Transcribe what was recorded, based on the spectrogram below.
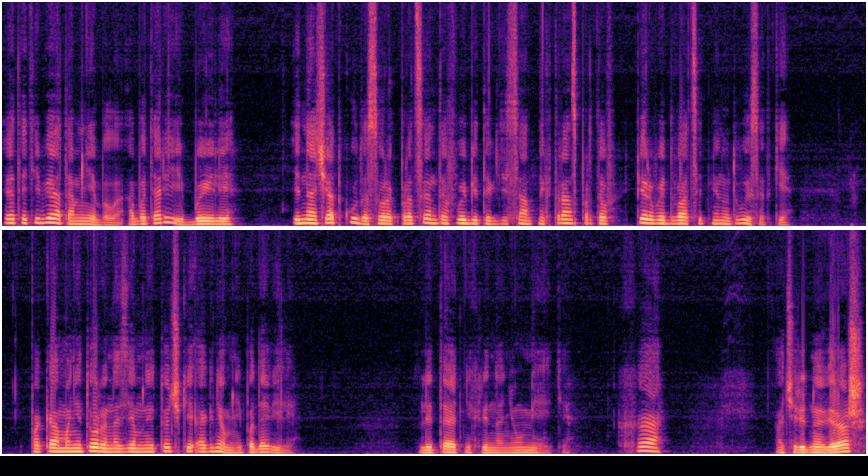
«Это тебя там не было, а батареи были. Иначе откуда 40% выбитых десантных транспортов в первые 20 минут высадки? Пока мониторы наземные точки огнем не подавили». «Летать ни хрена не умеете». «Ха!» Очередной вираж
